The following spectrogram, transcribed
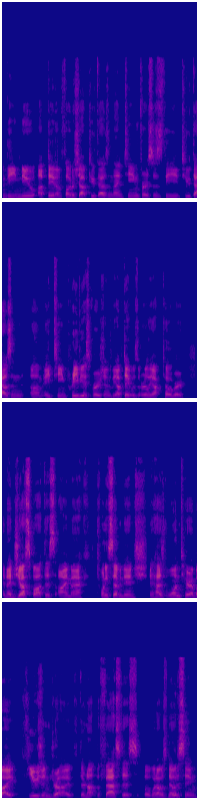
the new update on Photoshop 2019 versus the 2018 previous version. The update was early October, and I just bought this iMac 27 inch. It has one terabyte Fusion drive. They're not the fastest, but what I was noticing,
